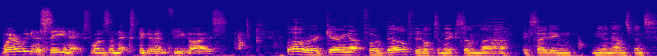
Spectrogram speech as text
where are we going to see you next? What is the next big event for you guys? Well, we're gearing up for Build. We hope to make some uh, exciting new announcements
